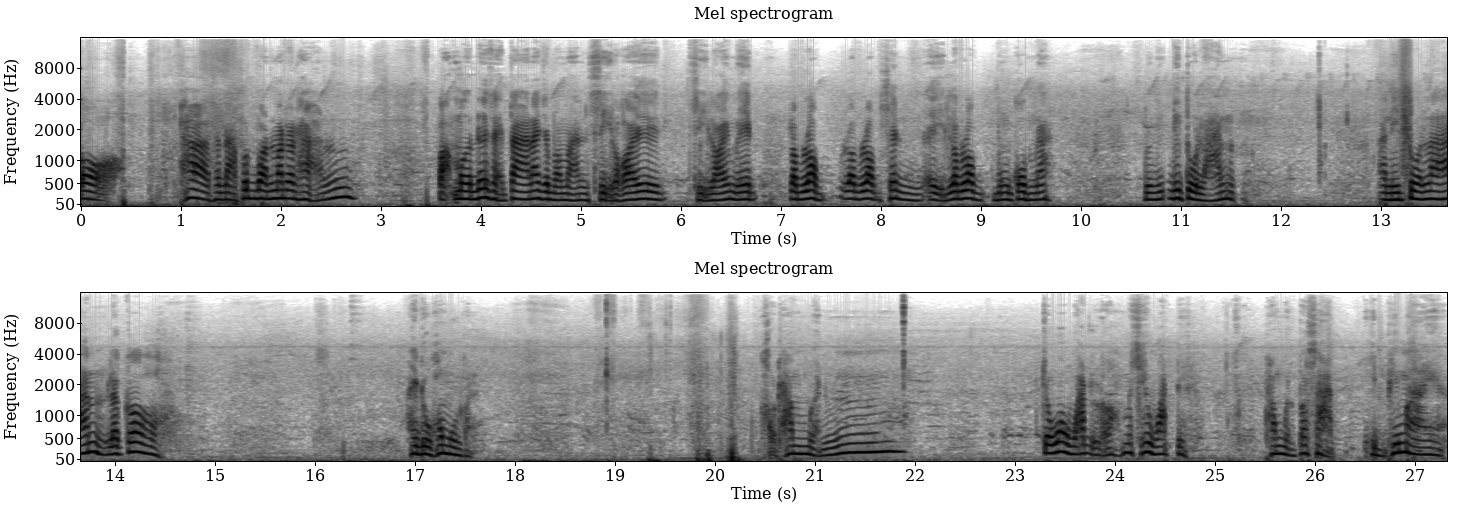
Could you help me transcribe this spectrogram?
ก็ถ้าสนามฟุตบอลมาตรฐาน ประเมินด้วยสายตาน่าจะประมาณ 400 400 เมตร รอบรอบรอบรอบเส้นไอ้รอบรอบวงกลมนะตัวนี้นี่ตัวร้าน อันนี้ตัวร้านแล้วก็ ให้ดูข้อมูลก่อน เขาทำเหมือน จะว่าวัดเหรอ ไม่ใช่วัดดิทำเหมือนปราสาทหินพิมายอะ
